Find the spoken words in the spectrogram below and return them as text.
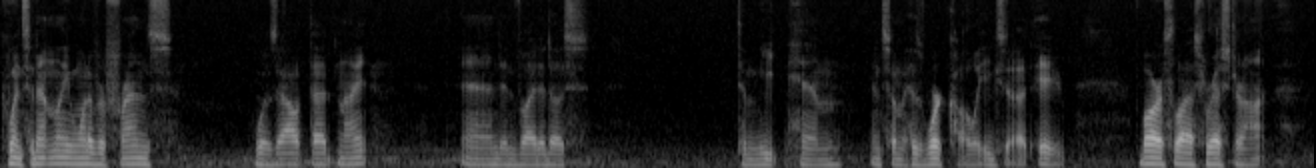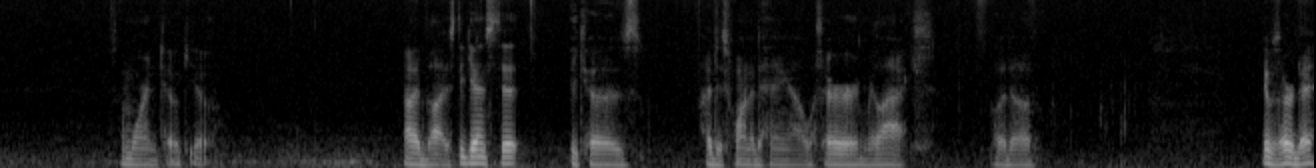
coincidentally, one of her friends was out that night and invited us to meet him and some of his work colleagues at a bar slash restaurant somewhere in Tokyo. I advised against it because I just wanted to hang out with her and relax. But uh, it was her day.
